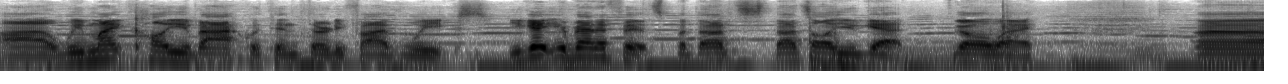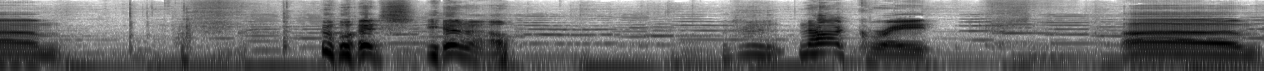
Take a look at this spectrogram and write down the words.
Uh, we might call you back within 35 weeks. You get your benefits, but that's that's all you get. Go away. Um, which you know, not great. Um,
